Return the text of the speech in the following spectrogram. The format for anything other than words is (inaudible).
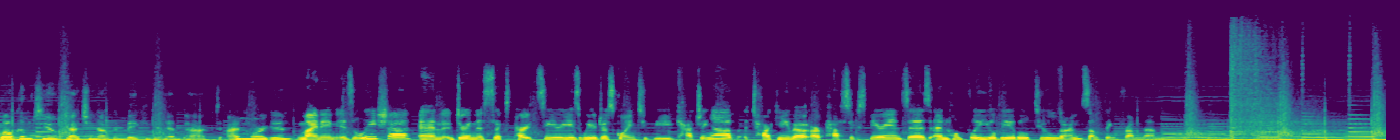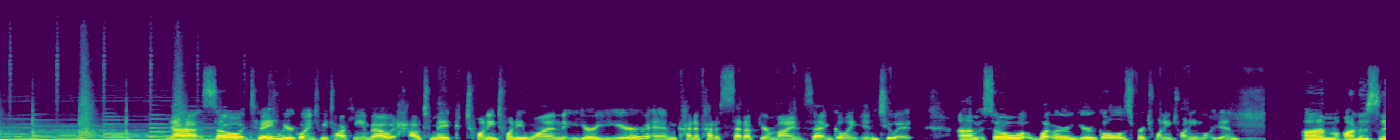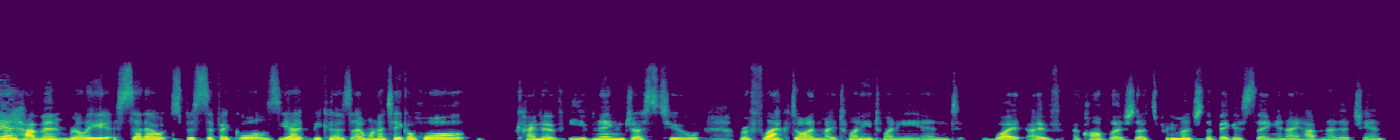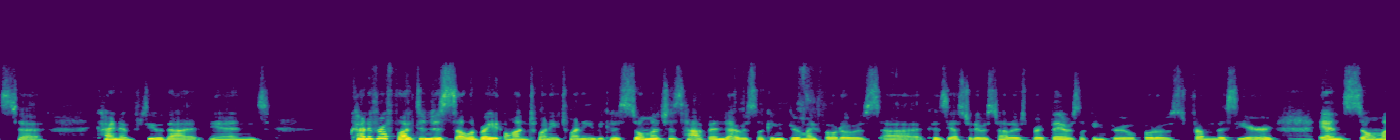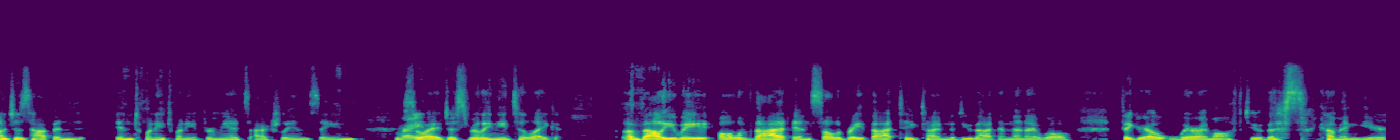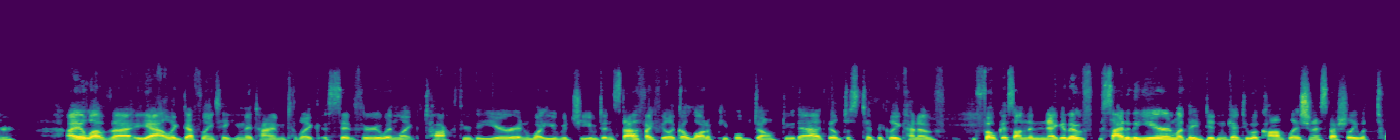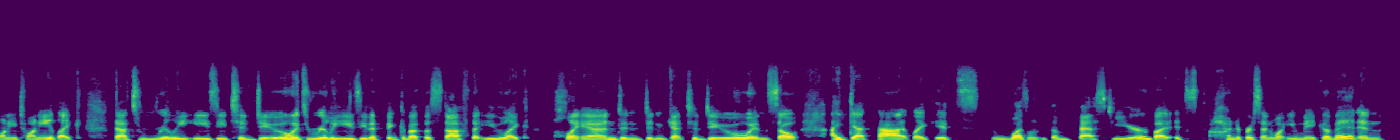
Welcome to Catching Up and Making an Impact. I'm Morgan. My name is Alicia, and during this six part series, we are just going to be catching up, talking about our past experiences, and hopefully, you'll be able to learn something from them. Yeah, so today we are going to be talking about how to make 2021 your year and kind of how to set up your mindset going into it. Um, so, what were your goals for 2020, Morgan? Um, honestly, I haven't really set out specific goals yet because I want to take a whole kind of evening just to reflect on my 2020 and what I've accomplished. That's pretty much the biggest thing, and I haven't had a chance to kind of do that. And kind of reflect and just celebrate on 2020 because so much has happened. I was looking through my photos because uh, yesterday was Tyler's birthday. I was looking through photos from this year, and so much has happened in 2020 for me. It's actually insane. Right. So I just really need to like evaluate all of that and celebrate that, take time to do that, and then I will figure out where I'm off to this (laughs) coming year. I love that. Yeah, like definitely taking the time to like sit through and like talk through the year and what you've achieved and stuff. I feel like a lot of people don't do that. They'll just typically kind of focus on the negative side of the year and what they didn't get mm-hmm. to accomplish and especially with 2020, like that's really easy to do. It's really easy to think about the stuff that you like planned and didn't get to do and so i get that like it's wasn't the best year but it's 100% what you make of it and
